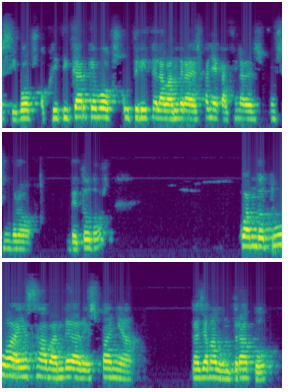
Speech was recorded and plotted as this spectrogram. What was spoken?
si Vox o criticar que Vox utilice la bandera de España, que al final es un símbolo de todos, cuando tú a esa bandera de España la has llamado un trapo,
